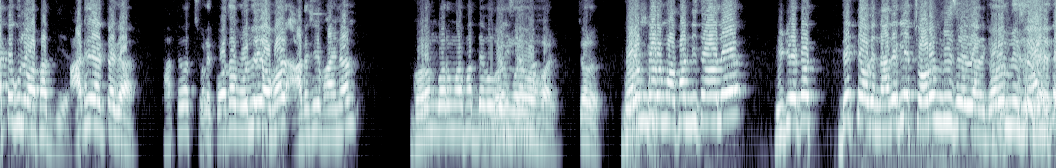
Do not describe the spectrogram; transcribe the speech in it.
এতগুলো অফার দিয়ে। আট হাজার টাকা। ভাবতে পারছ? মানে কথা বললেই অফার আঠাশে ফাইনাল গরম গরম অফার দেবো গরম গরম অফার চলো গরম গরম অফার নিতে হলে ভিডিওটা দেখতে হবে না দেখলে চরম মিস হয়ে যাবে চরম miss হয়ে যাবে,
